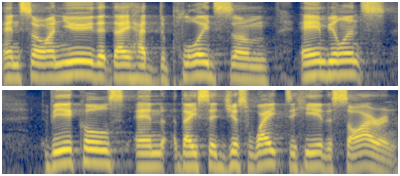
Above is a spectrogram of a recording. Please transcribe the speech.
And so I knew that they had deployed some ambulance vehicles and they said, just wait to hear the siren.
